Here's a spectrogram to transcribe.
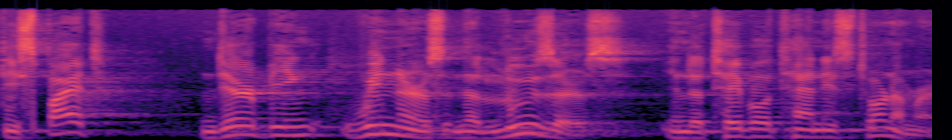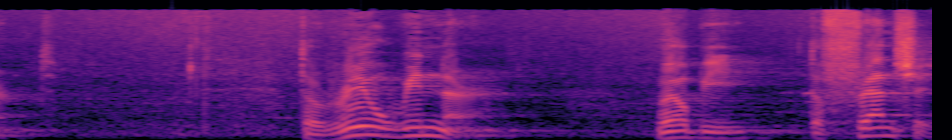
Despite there being winners and losers in the table tennis tournament, the real winner will be the friendship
